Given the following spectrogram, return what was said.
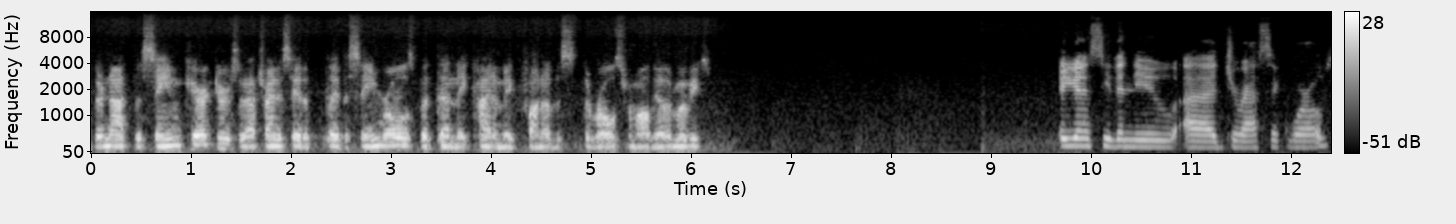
they're not the same characters. They're not trying to say to play the same roles, but then they kind of make fun of the, the roles from all the other movies. Are you gonna see the new uh Jurassic World?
